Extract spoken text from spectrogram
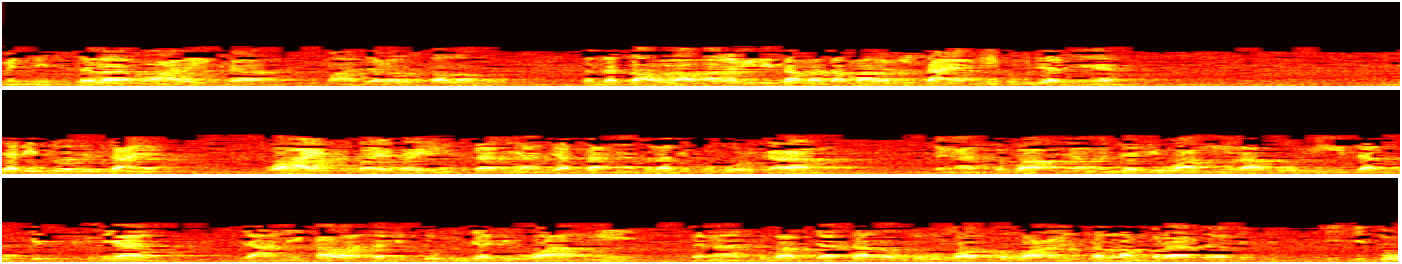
Minni assalamu alayka ma jara al qalam dan datang ulama lagi ditambah-tambah lagi syair ni kemudiannya ya. Jadi itu ada syair Wahai sebaik-baik insan yang jasadnya telah dikuburkan dengan sebabnya menjadi wangilah bumi dan bukit sekalian. Yang ini kawasan itu menjadi wangi dengan sebab jasad Rasulullah SAW berada di, situ.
